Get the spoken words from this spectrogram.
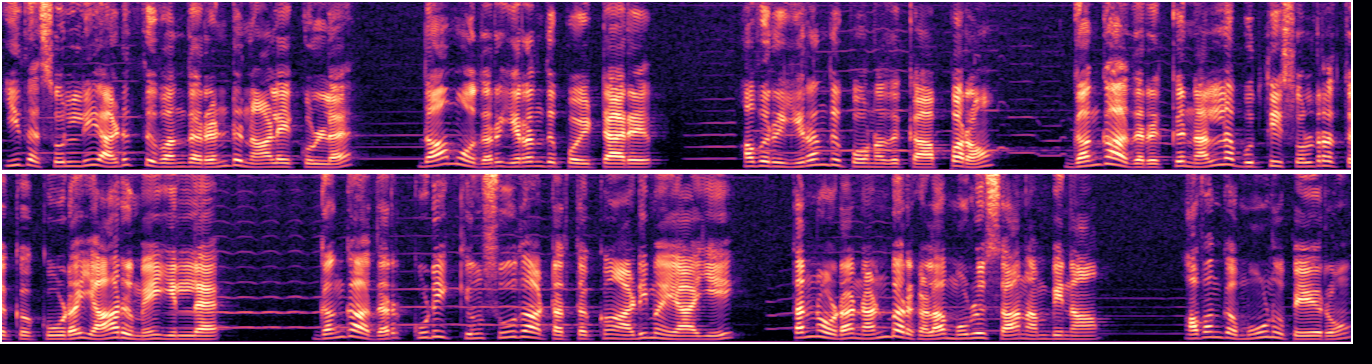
இத சொல்லி அடுத்து வந்த ரெண்டு நாளைக்குள்ள தாமோதர் இறந்து போயிட்டாரு. அவர் இறந்து போனதுக்கு அப்புறம் கங்காதருக்கு நல்ல புத்தி சொல்றதுக்கு கூட யாருமே இல்லை. கங்காதர் குடிக்கும் சூதாட்டத்துக்கும் அடிமையாகி தன்னோட நண்பர்களை முழுசா நம்பினான். அவங்க மூணு பேரும்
